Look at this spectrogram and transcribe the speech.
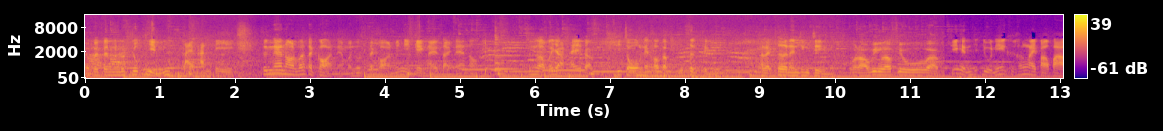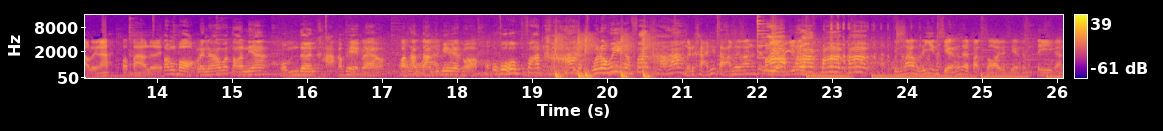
จะเป็นเป็นมนุษย์ยุคหินหลายพันปี ซึ่งแน่นอนว่าแต่ก่อนเนี่ยมนุษย์แต่ก่อนไม่มีเกงในใส่แน่นอน ซึ่งเราก็อยากให้แบบพี่โจ๊กเนี่ยเขาแบบรู้สึกถึง คาแรคเตอร์นั้นจริง เวลาวิ่งแล้วฟิลแบบ ๆ ที่เห็นอยู่นี่คือข้างในเปล่าๆเลยนะ เปล่าๆเลย ต้องบอกเลยนะว่าตอนเนี้ยผมเดินขากระเพกแล้วเพราะทำตามที่พี่เมย์บอก โอ้โห ฟาดขา เวลาวิ่งอะฟาดขาเหมือนขาที่สามเลยว่างั้นเถอะปาเหวี่ยงกอย่างนี้เลย ปากปากปากถึงว่าผมได้ยินเสียงตั้งแต่ปากซอยเลยเสียงมันตีกัน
